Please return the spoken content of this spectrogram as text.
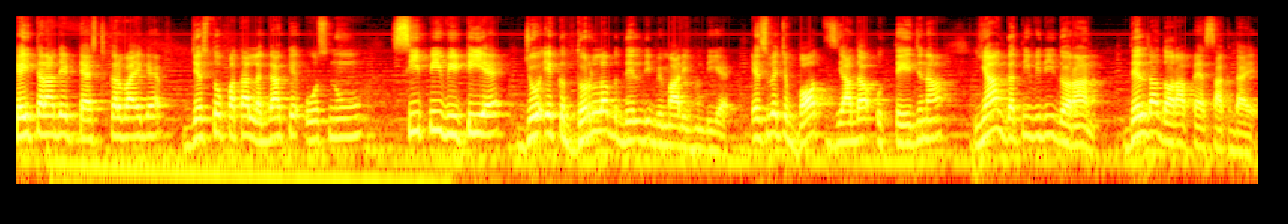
ਕਈ ਤਰ੍ਹਾਂ ਦੇ ਟੈਸਟ ਕਰਵਾਏ ਗਏ, ਜਿਸ ਤੋਂ ਪਤਾ ਲੱਗਾ ਕਿ ਉਸ ਨੂੰ CPVT ਹੈ, ਜੋ ਇੱਕ ਦੁਰਲਭ ਦਿਲ ਦੀ ਬਿਮਾਰੀ ਹੁੰਦੀ ਹੈ। ਇਸ ਵਿੱਚ ਬਹੁਤ ਜ਼ਿਆਦਾ ਉਤੇਜਨਾ ਜਾਂ ਗਤੀਵਿਧੀ ਦੌਰਾਨ ਦਿਲ ਦਾ ਦੌਰਾ ਪੈ ਸਕਦਾ ਹੈ।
